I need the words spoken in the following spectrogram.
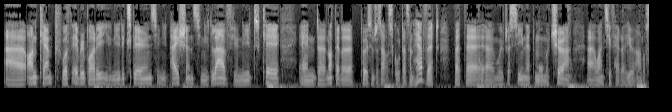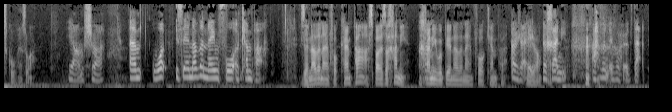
uh, on camp with everybody, you need experience, you need patience, you need love, you need care. And uh, not that a person just out of school doesn't have that, but uh, we've just seen that more mature uh, once you've had a year out of school as well. Yeah, I'm sure. Um, what is there another name for a camper? Is there another name for camper? I suppose a khani. A khani would be another name for a camper. Okay, a khani. I haven't ever heard that.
